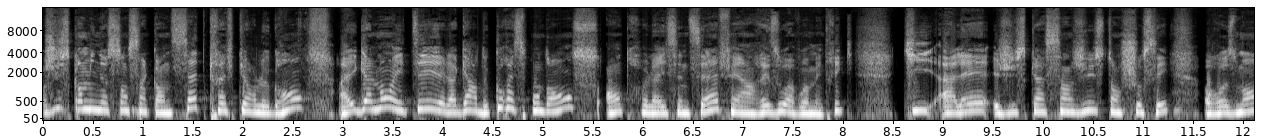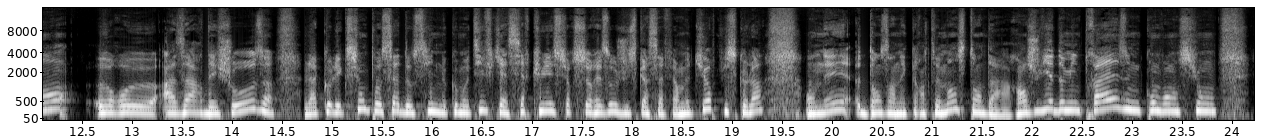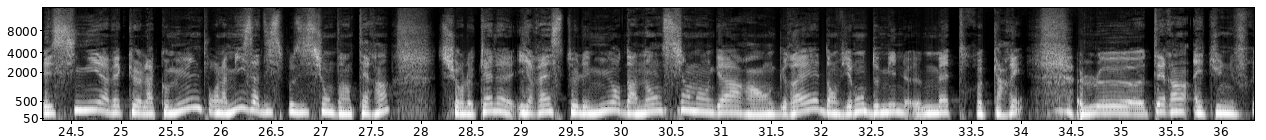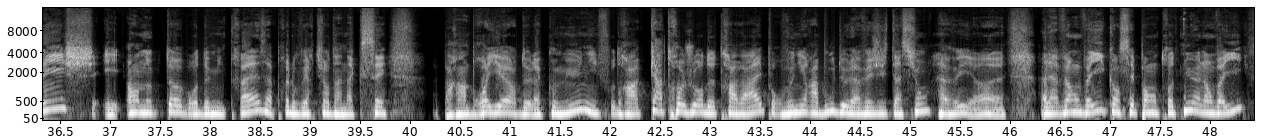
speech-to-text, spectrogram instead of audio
Jusqu'en 1957, Crèvecoeur-le-Grand a également été la gare de correspondance entre la SNCF et un réseau à voie métrique qui allait jusqu'à Saint-Just en chaussée. Heureusement, heureux hasard des choses, la collection possède aussi une locomotive qui a circulé sur ce réseau jusqu'à sa fermeture, puisque là, on est dans un écartement standard. En juillet 2013, une convention est signée avec la commune pour la mise à disposition d'un terrain sur lequel il reste les murs d'un ancien hangar à engrais d'environ 2000 mètres carrés. Le terrain est une friche et en octobre 2013, après l'ouverture d'un accès par un broyeur de la commune. Il faudra quatre jours de travail pour venir à bout de la végétation. Ah oui, hein, elle avait envahi quand c'est pas entretenu, elle envahit.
